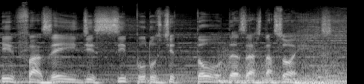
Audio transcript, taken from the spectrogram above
e fazei discípulos de todas as nações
